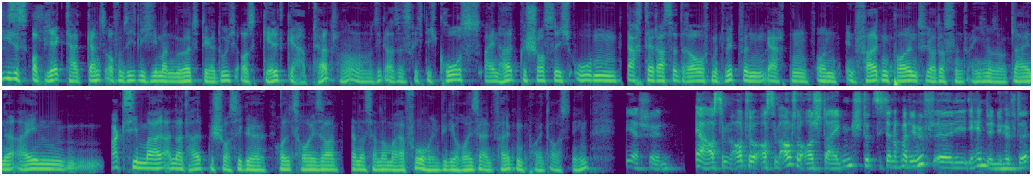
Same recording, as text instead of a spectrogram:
dieses Objekt hat ganz offensichtlich jemanden gehört, der durchaus Geld gehabt hat. Man sieht also, es ist richtig groß, einhalbgeschossig, oben Dachterrasse drauf mit Witwengarten und in Falcon Point, ja, das sind eigentlich nur so kleine ein, maximal anderthalbgeschossige Holzhäuser. Ich kann das ja nochmal hervorholen, wie die Häuser in Falcon Point aussehen. Ja, schön. Ja, aus dem Auto, aus dem Auto aussteigen, stützt sich dann nochmal die, Hüfte, äh, die, die Hände in die Hüfte.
